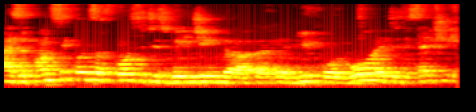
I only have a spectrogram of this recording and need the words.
As a consequence, of course, it is waging the uh, new Cold War. It is essentially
